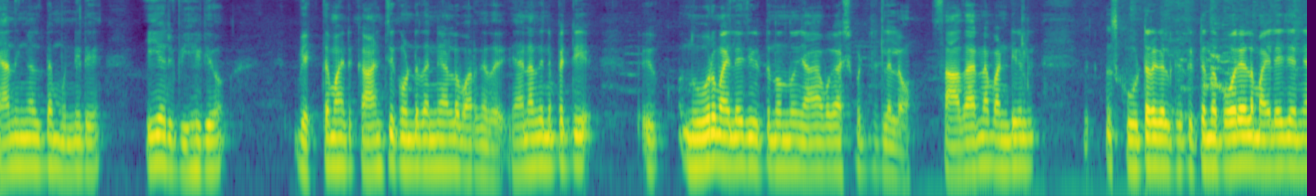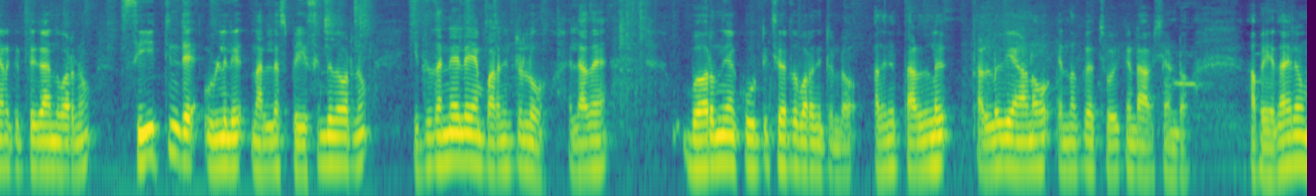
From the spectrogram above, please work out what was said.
ഞാൻ നിങ്ങളുടെ മുന്നിൽ ഈ ഒരു വീഡിയോ വ്യക്തമായിട്ട് കാണിച്ചു കൊണ്ട് തന്നെയാണല്ലോ പറഞ്ഞത്. ഞാൻ അതിനെപ്പറ്റി നൂറ് മൈലേജ് കിട്ടുന്നൊന്നും ഞാൻ അവകാശപ്പെട്ടിട്ടില്ലല്ലോ. സാധാരണ വണ്ടികൾ സ്കൂട്ടറുകൾക്ക് കിട്ടുന്ന പോലെയുള്ള മൈലേജ് തന്നെയാണ് കിട്ടുക എന്ന് പറഞ്ഞു. സീറ്റിന്റെ ഉള്ളിൽ നല്ല സ്പേസ് ഉണ്ടെന്ന് പറഞ്ഞു. ഇത് തന്നെയല്ലേ ഞാൻ പറഞ്ഞിട്ടുള്ളൂ. അല്ലാതെ വേറൊന്ന് ഞാൻ കൂട്ടിച്ചേർത്ത് പറഞ്ഞിട്ടുണ്ടോ? അതിന് തള്ളു തള്ളുകയാണോ എന്നൊക്കെ ചോദിക്കേണ്ട ആവശ്യമുണ്ടോ? അപ്പോൾ ഏതായാലും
